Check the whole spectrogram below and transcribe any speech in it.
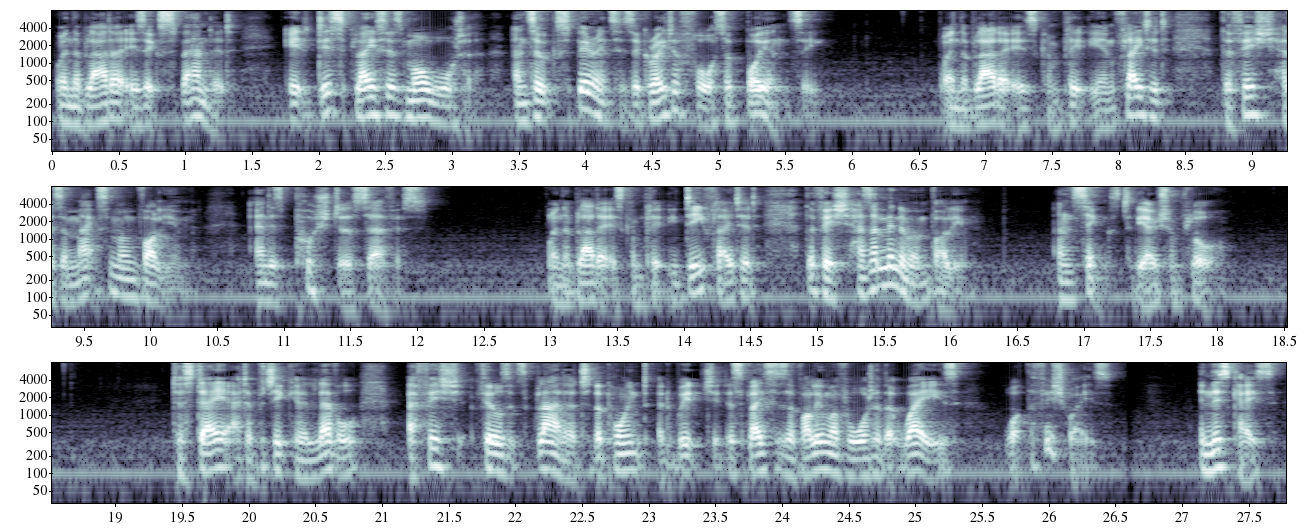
When the bladder is expanded, it displaces more water and so experiences a greater force of buoyancy. When the bladder is completely inflated, the fish has a maximum volume and is pushed to the surface. When the bladder is completely deflated, the fish has a minimum volume and sinks to the ocean floor. To stay at a particular level, a fish fills its bladder to the point at which it displaces a volume of water that weighs what the fish weighs. In this case,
